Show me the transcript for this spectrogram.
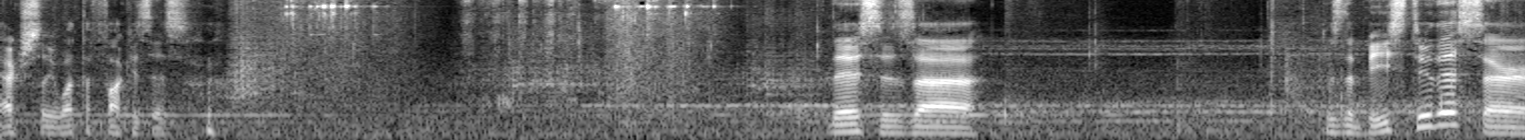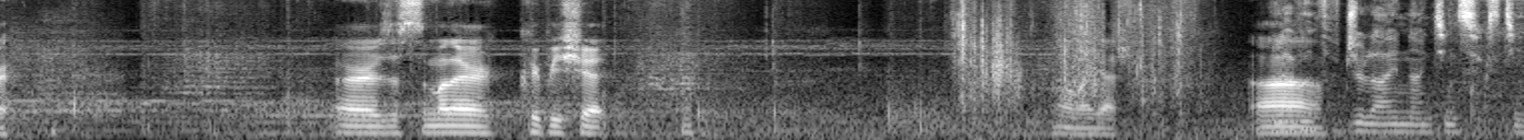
actually, what the fuck is this? this is, uh... Does the beast do this, or... Or is this some other creepy shit? oh my gosh. Uh, 11th of July 1916.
